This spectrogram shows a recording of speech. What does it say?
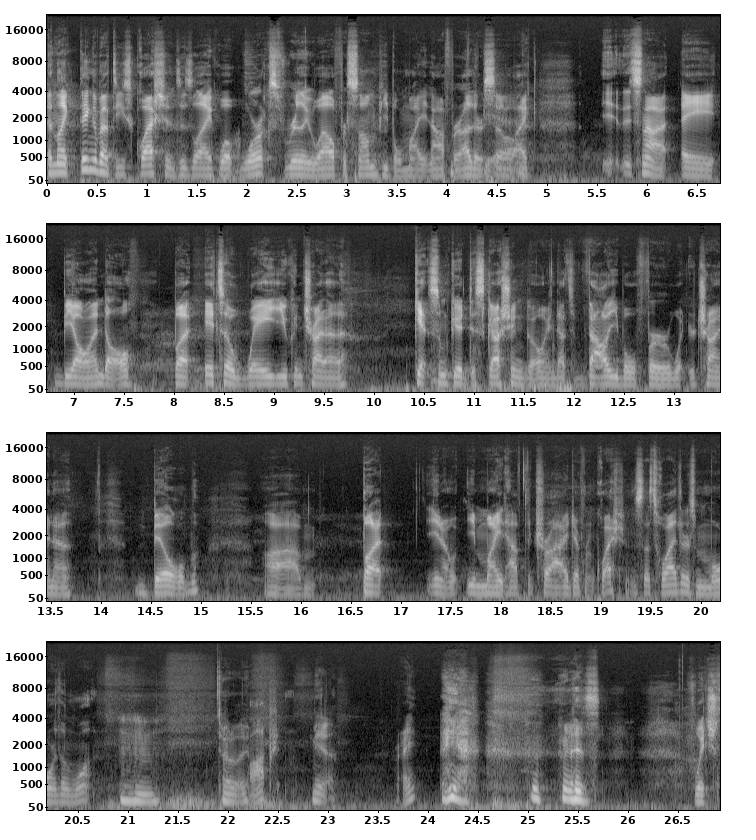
And like thing about these questions is like what works really well for some people might not for others. So like it's not a be all end all, but it's a way you can try to get some good discussion going that's valuable for what you're trying to build. Um, but you know, you might have to try different questions. That's why there's more than one Mm-hmm. Totally. option, Yeah. right? Yeah. it is. Which,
